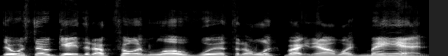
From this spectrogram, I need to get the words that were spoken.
there was no game that I fell in love with. And I look back now, I'm like, man,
